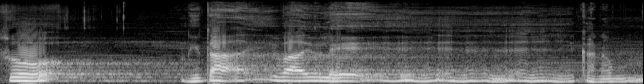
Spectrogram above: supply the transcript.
So, Nitai Vayule Kanam.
